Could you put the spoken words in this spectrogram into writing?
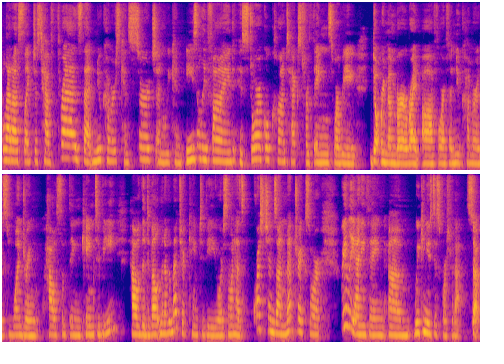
let us like just have threads that newcomers can search and we can easily find historical context for things where we don't remember right off, or if a newcomer is wondering how something came to be, how the development of a metric came to be, or someone has questions on metrics or really anything, um, we can use Discourse for that. So,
